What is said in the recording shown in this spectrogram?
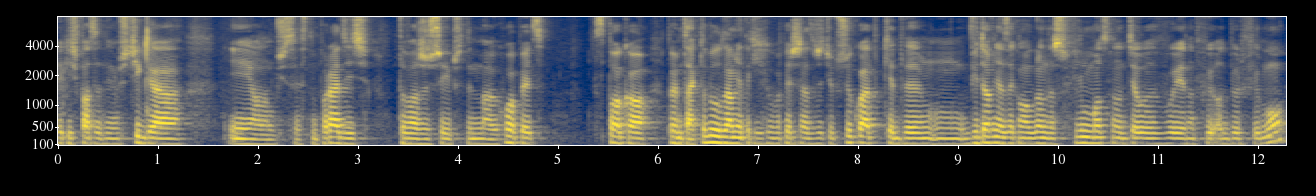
jakiś facet ją ściga i ona musi sobie z tym poradzić. Towarzyszy jej przy tym mały chłopiec. Spoko. Powiem tak, to był dla mnie taki chyba pierwszy raz w życiu przykład, kiedy mm, widownia, z jaką oglądasz film, mocno oddziaływuje na twój odbiór filmu.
